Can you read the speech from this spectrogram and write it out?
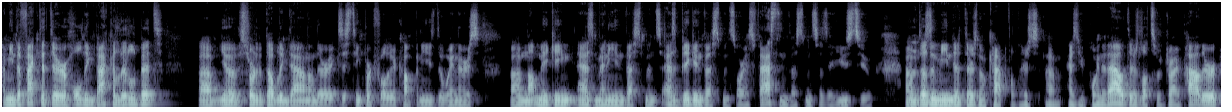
I mean, the fact that they're holding back a little bit, um, you know, the sort of doubling down on their existing portfolio companies, the winners, um, not making as many investments, as big investments, or as fast investments as they used to, um, mm. doesn't mean that there's no capital. There's, um, as you pointed out, there's lots of dry powder.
